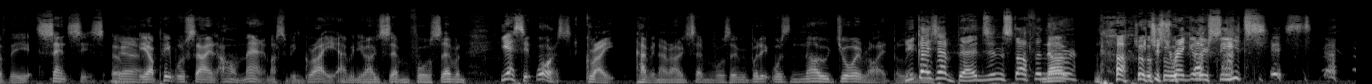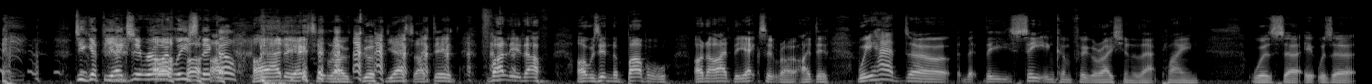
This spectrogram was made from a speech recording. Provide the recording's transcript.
of the senses. Of, yeah. You know, people saying, "Oh man, it must have been great having your own 747." Yes, it was great having our own 747, but it was no joyride. Believe you guys me. have beds and stuff in no, there? No, just regular seats. Do you get the exit row at least, Nicko? I had the exit row. Good, yes, I did. Funnily enough, I was in the bubble and I had the exit row. I did. We had uh, the, the seating configuration of that plane was uh, it was a,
